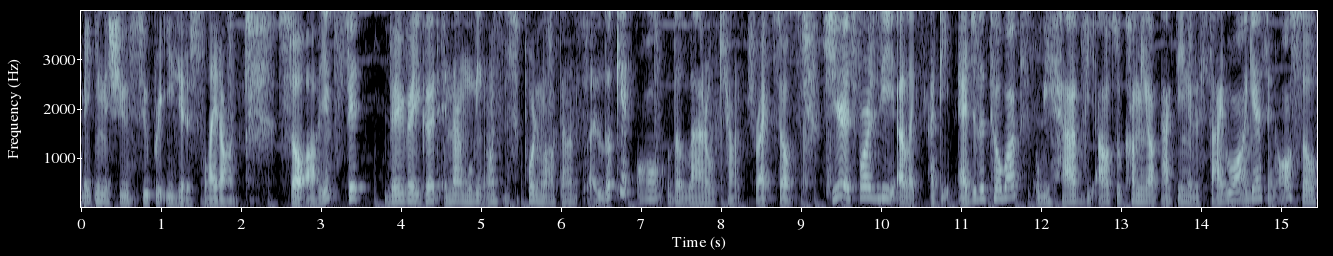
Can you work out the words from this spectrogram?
making the shoe super easy to slide on. So uh, yeah, fit very very good. And now moving on to the supporting lockdown look at all the lateral counters right? So here as far as the uh, like at the edge of the toe box we have the outsole coming up acting as a sidewall i guess. And also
